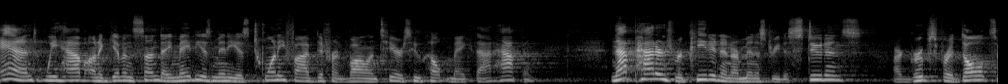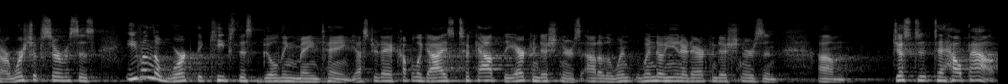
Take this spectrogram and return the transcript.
and we have on a given Sunday maybe as many as 25 different volunteers who help make that happen. And that pattern's repeated in our ministry to students, our groups for adults, our worship services, even the work that keeps this building maintained. Yesterday, a couple of guys took out the air conditioners out of the win- window unit air conditioners and um, just to, to help out.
